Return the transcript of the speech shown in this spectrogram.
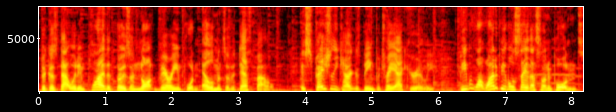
because that would imply that those are not very important elements of a death battle. Especially characters being portrayed accurately. People, why do people say that's not important?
